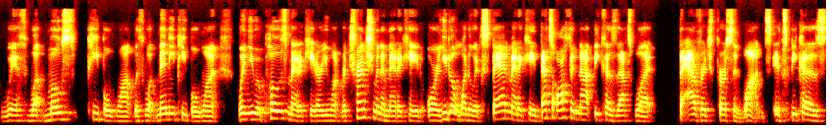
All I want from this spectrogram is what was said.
with what most people want, with what many people want. When you oppose Medicaid or you want retrenchment of Medicaid or you don't want to expand Medicaid, that's often not because that's what the average person wants. It's mm-hmm. because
